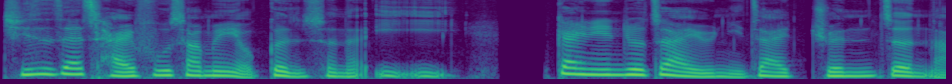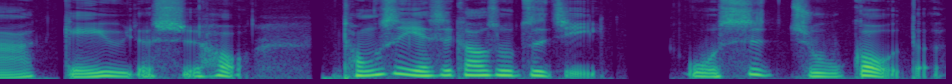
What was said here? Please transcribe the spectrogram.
其实在财富上面有更深的意义。概念就在于你在捐赠啊给予的时候，同时也是告诉自己，我是足够的，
